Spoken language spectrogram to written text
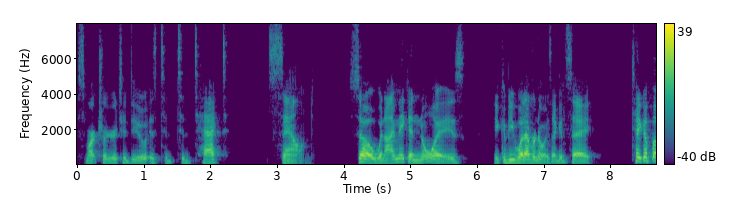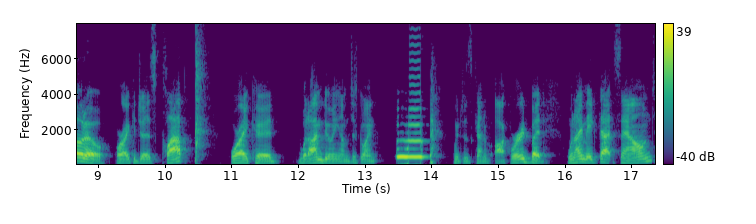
Smart Trigger to do is to, detect sound. So when I make a noise, it could be whatever noise. I could say, take a photo, or I could just clap, or I could, what I'm doing, I'm just going, which is kind of awkward. But when I make that sound,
